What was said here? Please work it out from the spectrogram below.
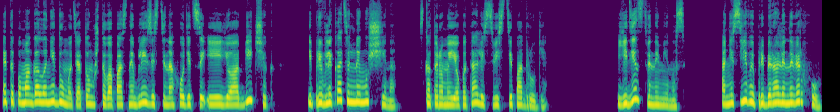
Это помогало не думать о том, что в опасной близости находится и ее обидчик, и привлекательный мужчина, с которым ее пытались свести подруги. Единственный минус — они с Евой прибирали наверху,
